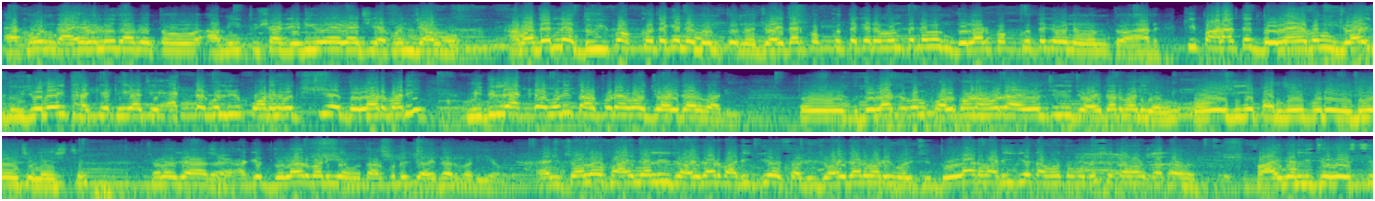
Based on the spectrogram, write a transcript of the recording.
এখন গায়ে হলুদ হবে, তো আমি তুষার রেডি হয়ে গেছি, এখন যাব। আমাদের না দুই পক্ষ থেকে নেমন্তন্ন, জয়দার পক্ষ থেকে নেমন্তন্ন এবং দোলার পক্ষ থেকেও নেমন্ত আর কি পাড়াতে দোলা এবং জয় দুজনেই থাকে, ঠিক আছে? একটা গলির পরে হচ্ছে দোলার বাড়ি মিডিলে একটা গলি, তারপরে আবার জয়দার বাড়ি। তো দোলাকে এখন কল করা হলো, আমি বলছি কি জয়দার বাড়ি যাব। ও ওইদিকে পাঞ্জাবি পরে রেডি হয়ে চলে এসছে। চলো যা যাক আগে দোলার বাড়ি যাব, তারপরে জয়দার বাড়ি যাব। এন্ড চলো ফাইনালি জয়দার বাড়ি গিয়ে সরি জয়দার বাড়ি বলছি। দোলার বাড়ি গিয়ে তারপর তোমাদের সাথে আমার কথা হচ্ছে। ফাইনালি চলে এসেছি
